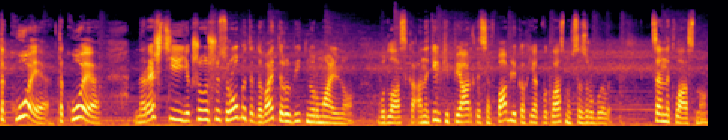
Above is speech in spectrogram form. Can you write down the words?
Такое, такое. Нарешті, якщо ви щось робите, давайте робіть нормально, будь ласка, а не тільки піартеся в пабліках, як ви класно все зробили. Це не класно.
